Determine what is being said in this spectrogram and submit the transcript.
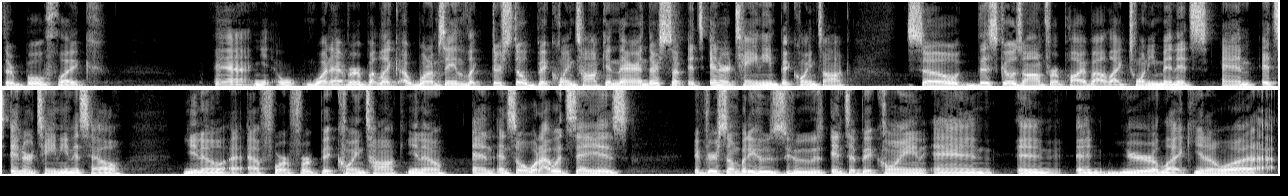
they're both like, eh, whatever. But like uh, what I'm saying, like there's still Bitcoin talk in there, and there's some. It's entertaining Bitcoin talk. So this goes on for probably about like 20 minutes, and it's entertaining as hell. You know, for for Bitcoin talk. You know, and and so what I would say is if you're somebody who's who's into Bitcoin and and and you're like, you know what,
